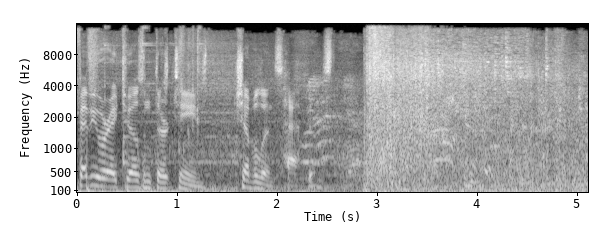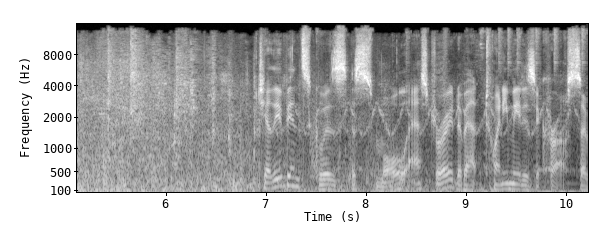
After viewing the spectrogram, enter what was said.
February 2013, Chelyabinsk happens. Chelyabinsk was a small asteroid about 20 metres across, so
